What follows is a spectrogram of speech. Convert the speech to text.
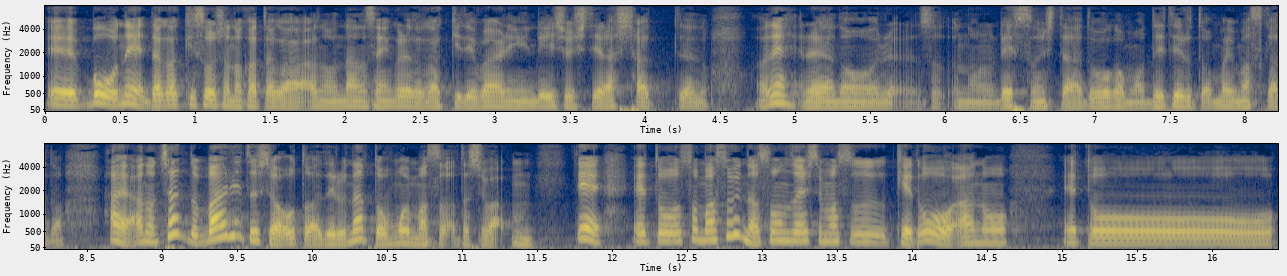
えー、某ね、打楽器奏者の方が、あの、7000円ぐらいの楽器でバイオリン練習してらっしゃって、あの、ね、あの、あのレッスンした動画も出てると思いますけど、はい。あの、ちゃんとバイオリンとしては音は出るなと思います、私は。うん。で、えっ、と、そ、まあ、そういうのは存在してますけど、あの、えっ、と、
